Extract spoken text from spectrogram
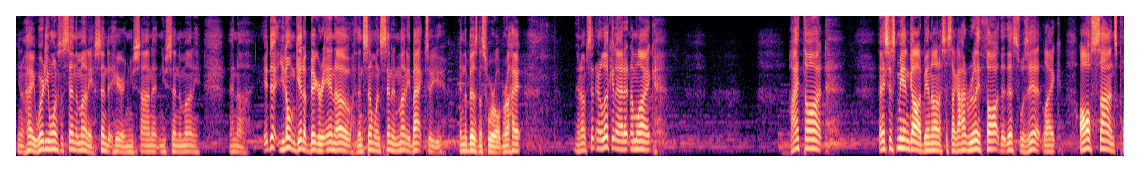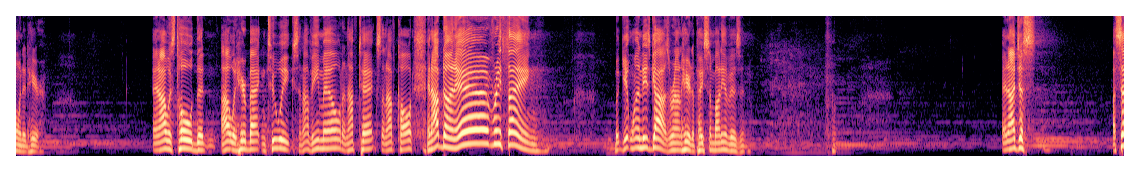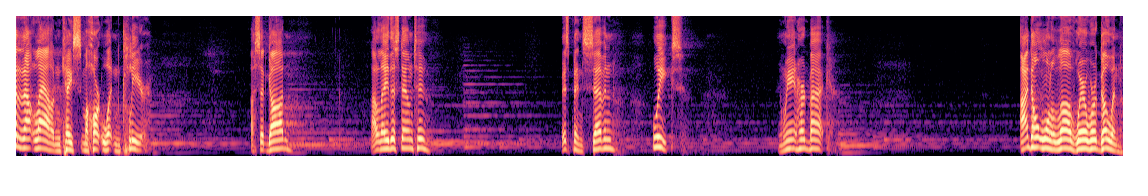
you know, hey, where do you want us to send the money? Send it here. And you sign it and you send the money. And uh, it, you don't get a bigger NO than someone sending money back to you in the business world, right? And I'm sitting there looking at it and I'm like, I thought, and it's just me and God being honest. It's like I really thought that this was it. Like all signs pointed here. And I was told that I would hear back in two weeks, and I've emailed and I've texted and I've called and I've done everything but get one of these guys around here to pay somebody a visit. and I just, I said it out loud in case my heart wasn't clear. I said, God, I lay this down too. It's been seven weeks and we ain't heard back. I don't want to love where we're going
